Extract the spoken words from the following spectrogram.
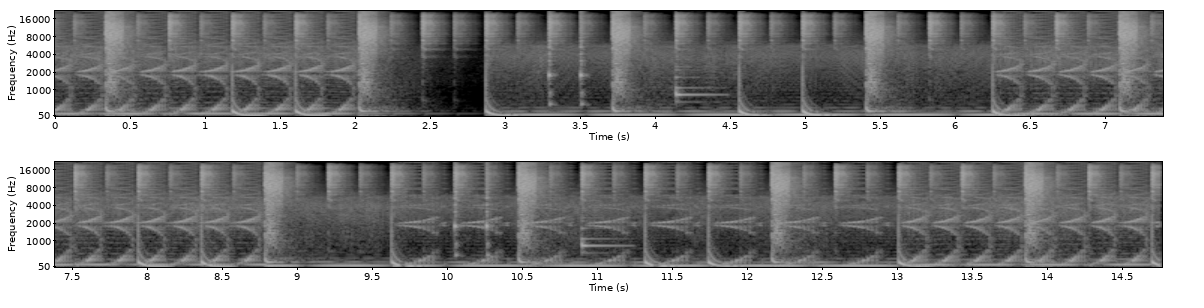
Yeah, yeah,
